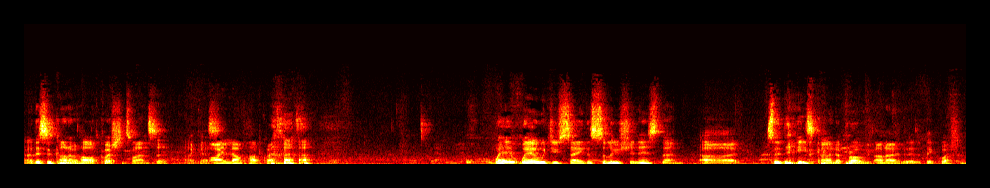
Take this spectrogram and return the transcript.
Uh, this is kind of a hard question to answer, I guess. I love hard questions. where where would you say the solution is then uh, to these kind of problems? I know there's a big question,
